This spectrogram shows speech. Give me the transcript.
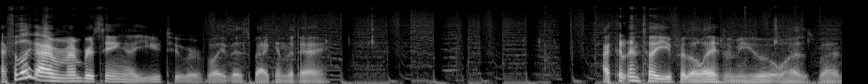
I feel like I remember seeing a YouTuber play this back in the day. I couldn't tell you for the life of me who it was, but...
